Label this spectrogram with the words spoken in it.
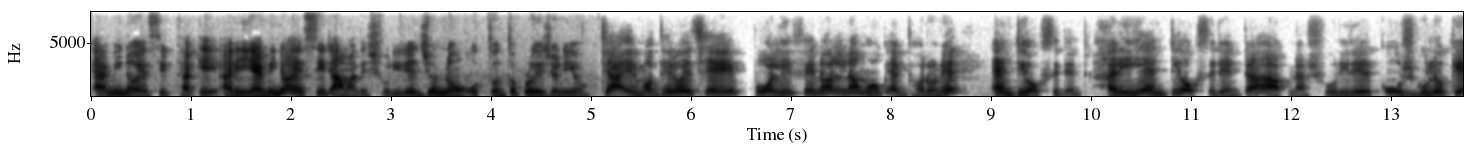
অ্যামিনো অ্যাসিড থাকে আর এই অ্যামিনো অ্যাসিড আমাদের শরীরের জন্য অত্যন্ত প্রয়োজনীয়। চায়ের মধ্যে রয়েছে পলিফেনল নামক এক ধরনের অ্যান্টিঅক্সিডেন্ট আর এই অ্যান্টিঅক্সিডেন্টটা আপনার শরীরের কোষগুলোকে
